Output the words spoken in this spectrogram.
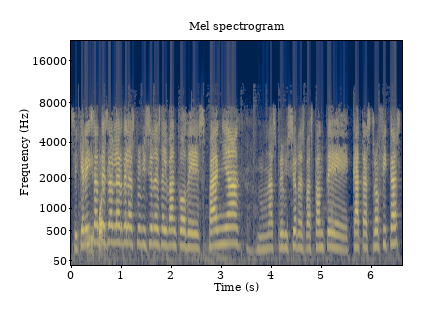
Si queréis, antes de hablar de las previsiones del Banco de España, unas previsiones bastante catastróficas,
